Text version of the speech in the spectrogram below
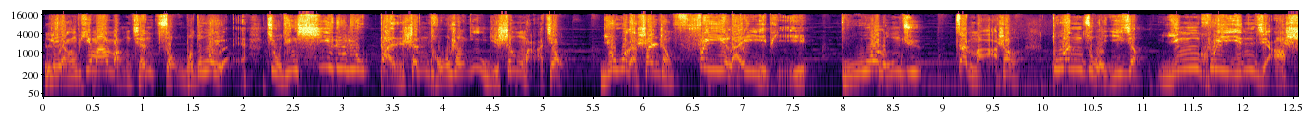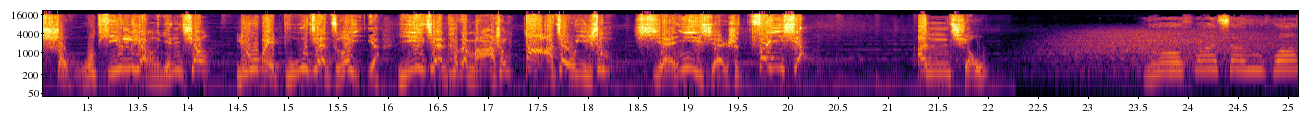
两匹马往前走不多远呀，就听稀溜溜半山头上一声马叫，由了山上飞来一匹博龙驹，在马上端坐一将，银盔银甲，手提亮银枪。刘备不见则已呀，一见他在马上，大叫一声，显一显是栽下安桥。落花葬黄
